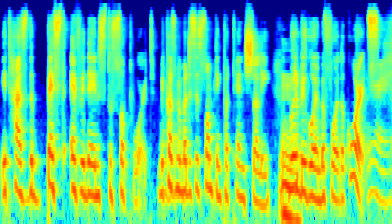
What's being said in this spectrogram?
it has the best evidence to support. Because mm. remember, this is something potentially mm. will be going before the courts. Right.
